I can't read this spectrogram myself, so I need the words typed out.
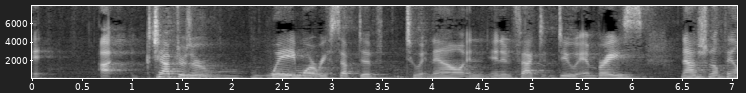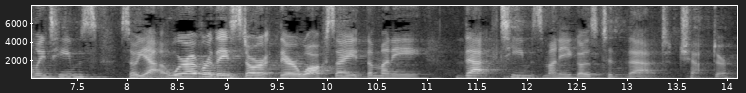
it, I, chapters are way more receptive to it now and, and in fact do embrace national family teams. So yeah, wherever they start their walk site, the money, that team's money goes to that chapter.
